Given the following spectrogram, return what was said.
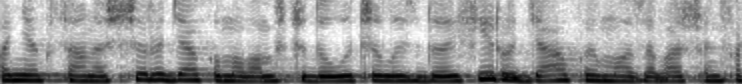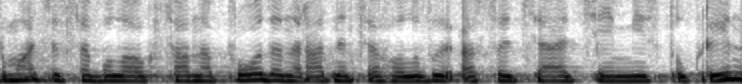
Пані Оксано, щиро дякуємо вам, що долучились до ефіру. Дякуємо за вашу інформацію. Це була Оксана Продан, радниця голови Асоціації міст України.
